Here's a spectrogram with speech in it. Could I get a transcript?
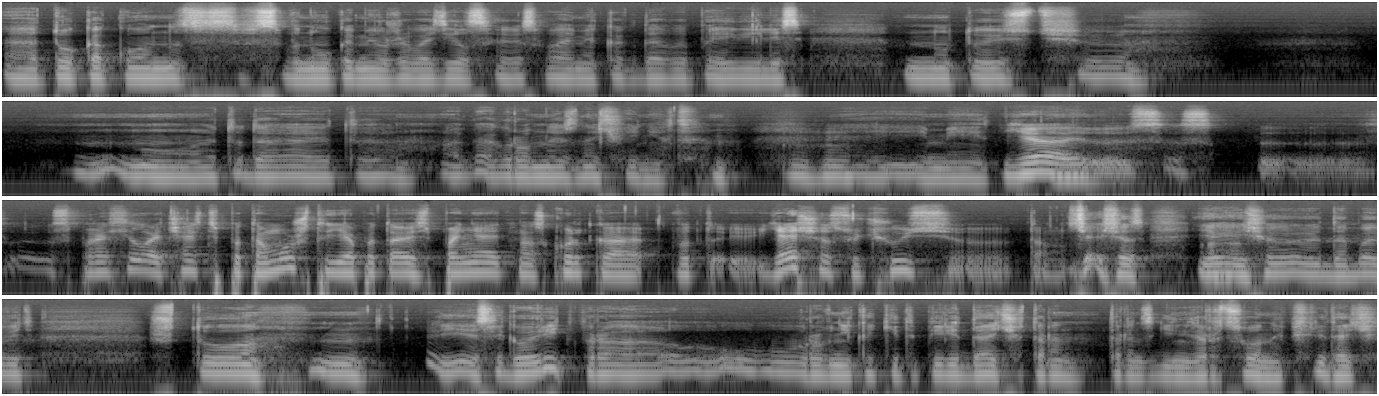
Э, то, как он с, с внуками уже возился с вами, когда вы появились, ну, то есть... Э, ну, это да, это огромное значение угу. имеет. Я спросил отчасти потому, что я пытаюсь понять, насколько... Вот я сейчас учусь э, там... Сейчас, ага. я еще добавить, что если говорить про уровни какие-то передачи, трансгенерационные передачи,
